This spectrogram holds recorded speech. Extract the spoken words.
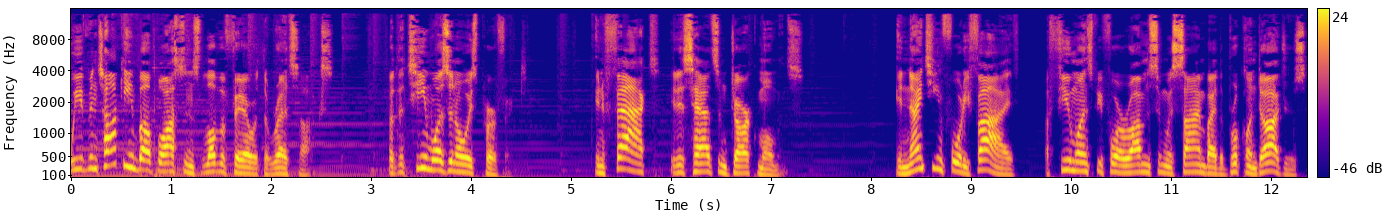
We've been talking about Boston's love affair with the Red Sox, but the team wasn't always perfect. In fact, it has had some dark moments. In 1945, a few months before Robinson was signed by the Brooklyn Dodgers,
